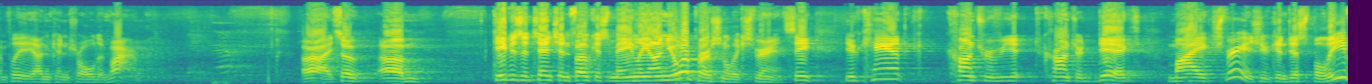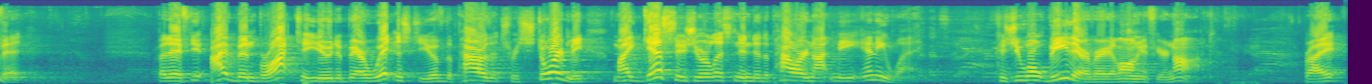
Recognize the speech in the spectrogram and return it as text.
completely uncontrolled environment. All right, so um, keep his attention focused mainly on your personal experience. See, you can't contradict my experience. You can disbelieve it, but if you, I've been brought to you to bear witness to you of the power that's restored me, my guess is you're listening to the power, not me, anyway. Because you won't be there very long if you're not. Right?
